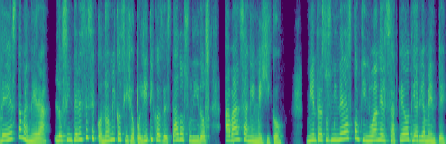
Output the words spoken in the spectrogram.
De esta manera, los intereses económicos y geopolíticos de Estados Unidos avanzan en México, Mientras sus mineras continúan el saqueo diariamente,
